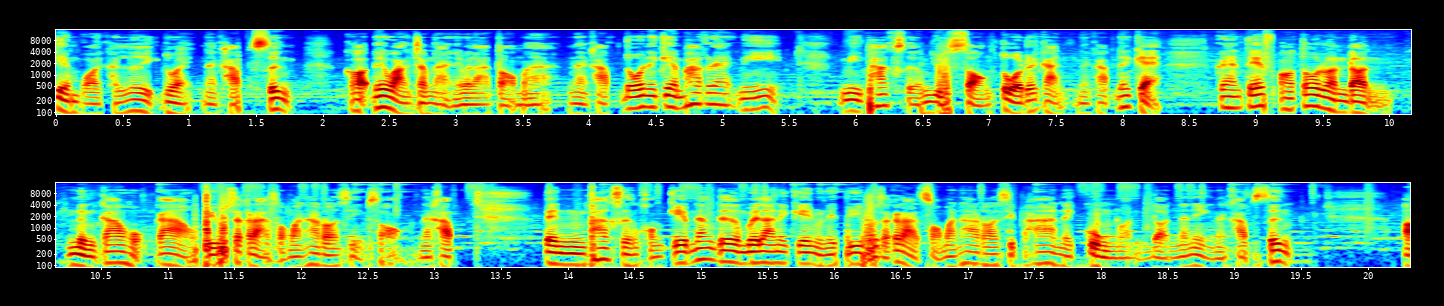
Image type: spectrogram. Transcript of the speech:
Game Boy Color อีกด้วยนะครับ ซึ่งก็ได้วางจำหน่ายในเวลาต่อมานะครับ โดยในเกมภาคแรกนี้มีภาคเสริมอยู่ 2 ตัวด้วยกันนะครับ ได้แก่ Grand Theft Auto London 1969 ปีพุทธศักราช 2542 นะครับเป็นภาคเสริมของเกมดั้งเดิมเวลาในเกมอยู่ในปีพุทธศักราช 2515 ในกรุงลอนดอนนั่นเองนะครับ ซึ่ง อ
